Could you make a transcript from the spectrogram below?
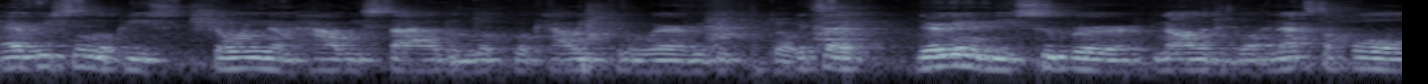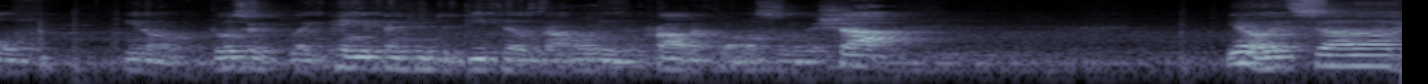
every single piece, showing them how we style the lookbook, how you can wear everything. It's like they're going to be super knowledgeable, and that's the whole. You know, those are like paying attention to details not only in the product but also in the shop. You know, it's uh,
